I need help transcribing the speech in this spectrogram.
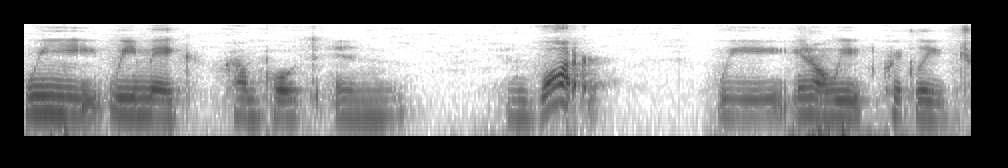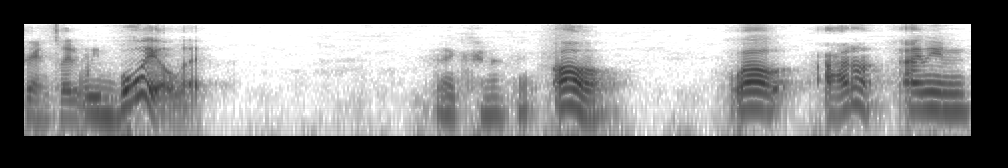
we we make compote in in water. We you know we quickly translate it. We boil it. And I kind of think, oh, well, I don't. I mean,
